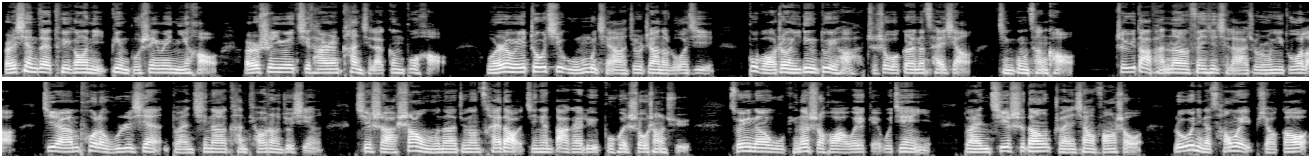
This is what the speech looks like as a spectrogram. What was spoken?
而现在推高你，并不是因为你好，而是因为其他人看起来更不好。我认为周期股目前啊就是这样的逻辑，不保证一定对哈，只是我个人的猜想，仅供参考。至于大盘呢，分析起来就容易多了。既然破了五日线，短期呢看调整就行。其实啊，上午呢就能猜到今天大概率不会收上去，所以呢，午评的时候啊，我也给过建议，短期适当转向防守。如果你的仓位比较高，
